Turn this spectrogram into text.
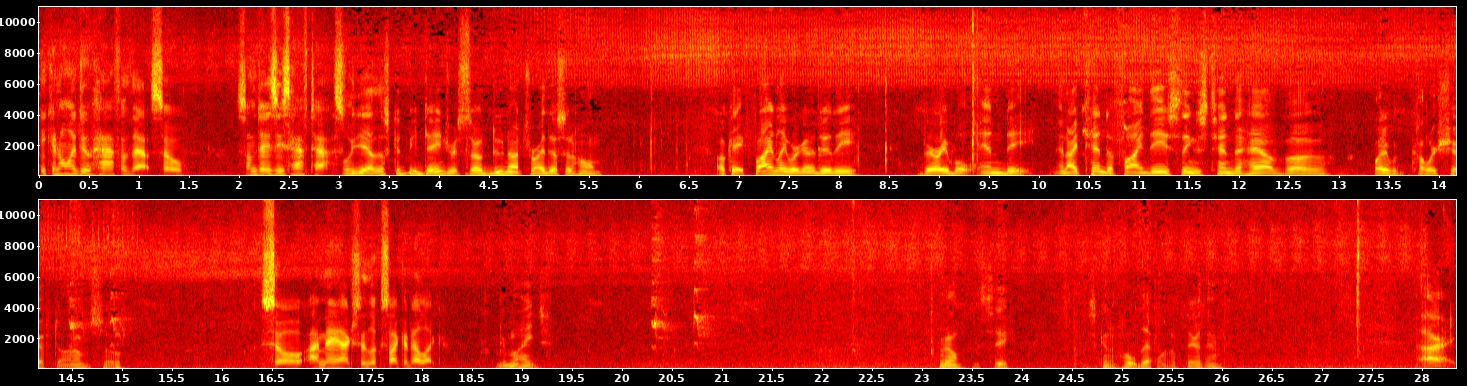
he can only do half of that. So some days he's half tasked. Well, yeah, this could be dangerous, so do not try this at home. Okay, finally we're going to do the variable ND. And I tend to find these things tend to have uh, quite a color shift on them, so So I may actually look psychedelic. you might. Well, let's see. Just going to hold that one up there then. All right.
